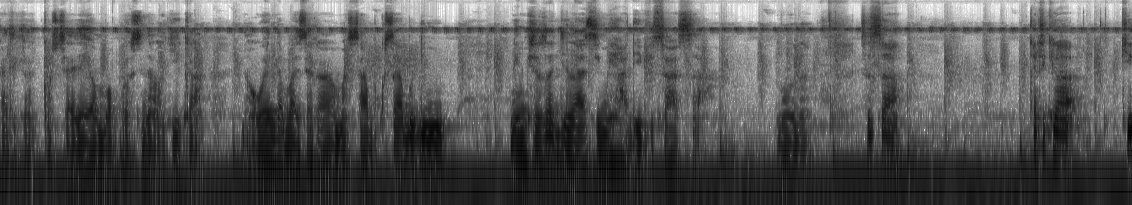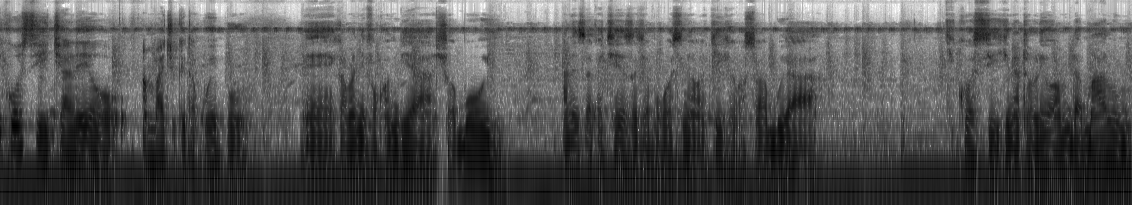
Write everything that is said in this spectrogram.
katika kikosi cha leo ambapo sina uhakika na huenda basi akawa kama sabu kwa sababu ni, ni mchezaji rasmi hadi hivi sasa. mona sasa katika kikosi cha leo ambacho kitakuwepo e, kama nilivyokwambia Shwaboy anaweza akacheza japokuwa sina uhakika kwa sababu ya kikosi kinatolewa muda maalum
